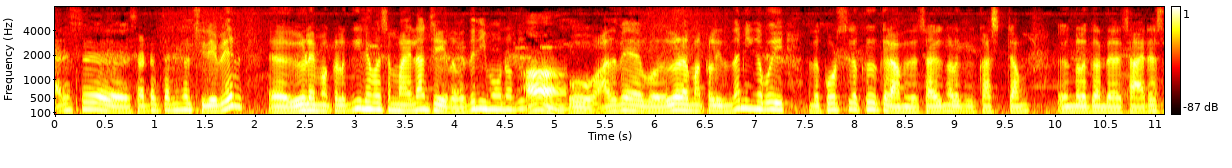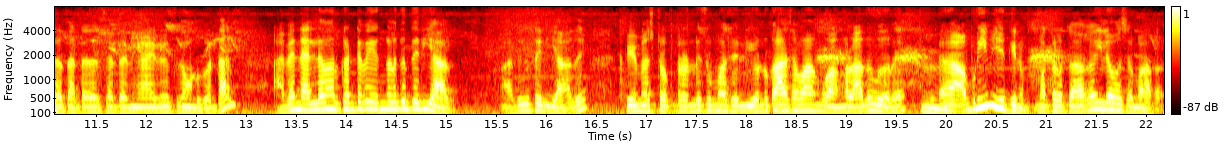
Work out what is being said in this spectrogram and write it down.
அரசு சட்டத்தரணிகள் சில பேர் ஏழை மக்களுக்கு இலவசமாக எல்லாம் செய்கிறது தெரியுமா உனக்கு? ஓ அதுவே ஏழை மக்கள் இருந்தால் நீங்கள் போய் அந்த கோர்ஸில் கேட்கலாம். இந்த ச- எங்களுக்கு கஷ்டம் எங்களுக்கு அந்த அரச சட்ட சட்ட நியாயம் இருக்கணும்னு கேட்டால் அவன் நல்லவன் கெட்டவை எங்களுக்கு தெரியாது. அது தெரியாது. ஃபேமஸ் டாக்டர்னு சும்மா சொல்லி கொண்டு காசை வாங்குவாங்க அது வேறு. அஹ், அப்படின்னு இருக்கணும். மக்களுக்காக இலவசமாக.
